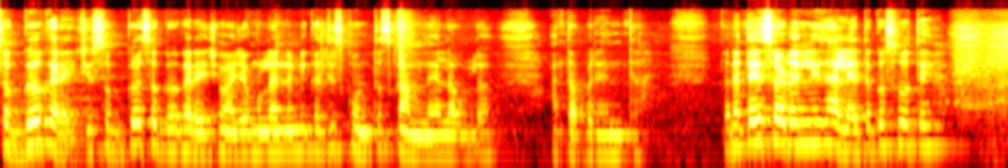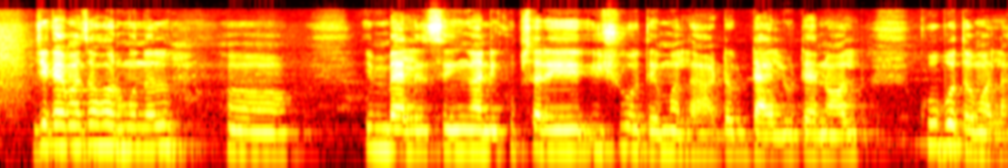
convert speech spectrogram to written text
सगळं करायची सगळं सगळं करायची. माझ्या मुलांना मी कधीच कोणतंच काम नाही लावलं आतापर्यंत. पण आता हे सडनली झालं आहे तर कसं होते जे काय माझं हॉर्मोनल इम्बॅलेन्सिंग आणि खूप सारे इश्यू होते मला डग डायल्यूट अँड ऑल खूप होतं मला.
